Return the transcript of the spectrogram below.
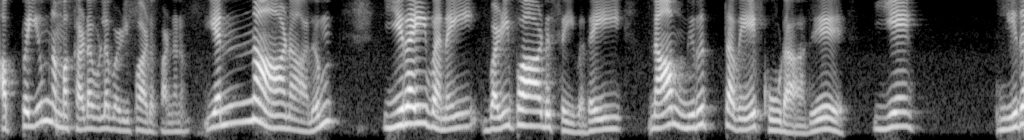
அப்பையும் நம்ம கடவுளை வழிபாடு பண்ணணும். என்ன ஆனாலும் இறைவனை வழிபாடு செய்வதை நாம் நிறுத்தவே கூடாது. ஏன்? இத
